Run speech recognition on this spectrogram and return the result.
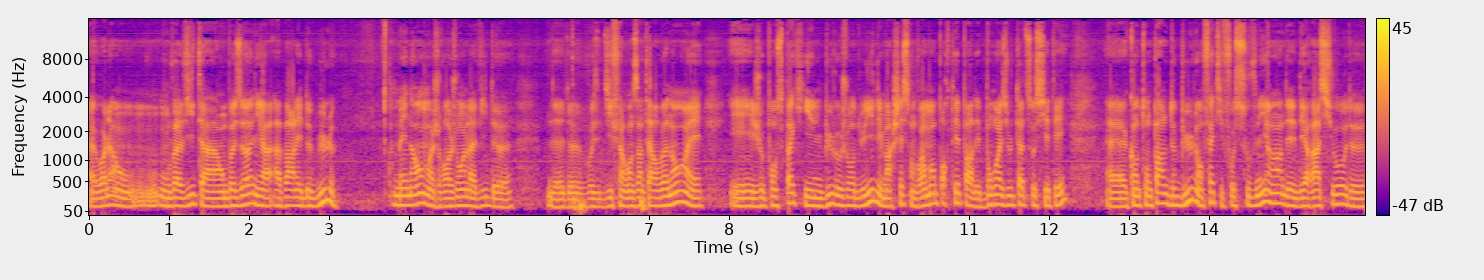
euh, voilà, on, va vite en besogne à, parler de bulles. Mais non, moi je rejoins l'avis de, de, vos différents intervenants et, et je ne pense pas qu'il y ait une bulle aujourd'hui. Les marchés sont vraiment portés par des bons résultats de société. Euh, quand on parle de bulle, en fait, il faut se souvenir hein, des, ratios de,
